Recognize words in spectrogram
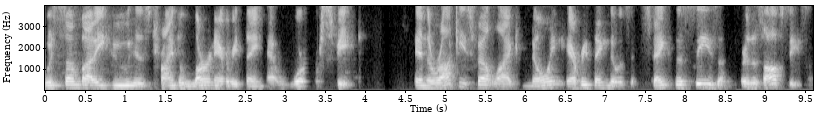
with somebody who is trying to learn everything at warp speed. And the Rockies felt like knowing everything that was at stake this season or this offseason,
